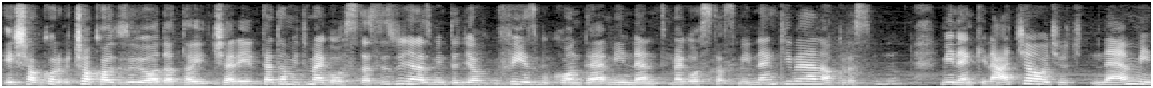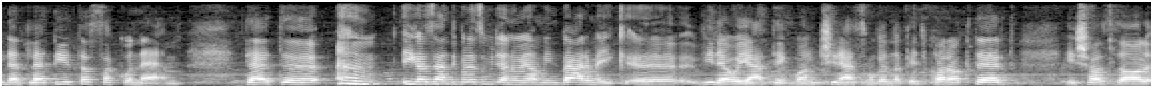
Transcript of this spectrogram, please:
és akkor csak az ő adatait cserél, tehát amit megosztasz. Ez ugyanaz, mint hogy a Facebookon te mindent megosztasz mindenkivel, akkor azt mindenki látja, hogy, hogy nem, mindent letiltasz, akkor nem. Tehát ö, igazándiból ez ugyanolyan, mint bármelyik ö, videójátékban csinálsz magadnak egy karaktert, és azzal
